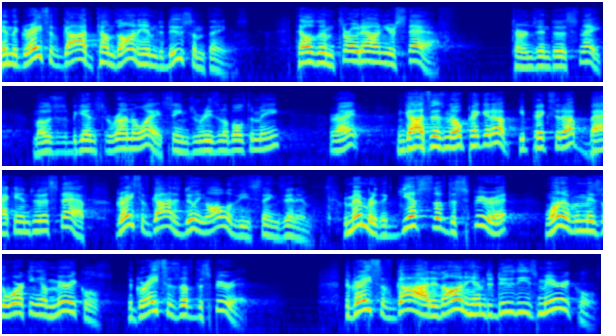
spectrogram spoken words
And the grace of God comes on him to do some things. Tells him, throw down your staff. Turns into a snake. Moses begins to run away. Seems reasonable to me, right? And God says, No, pick it up. He picks it up back into his staff. Grace of God is doing all of these things in him. Remember, the gifts of the Spirit, one of them is the working of miracles, the graces of the Spirit. The grace of God is on him to do these miracles.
